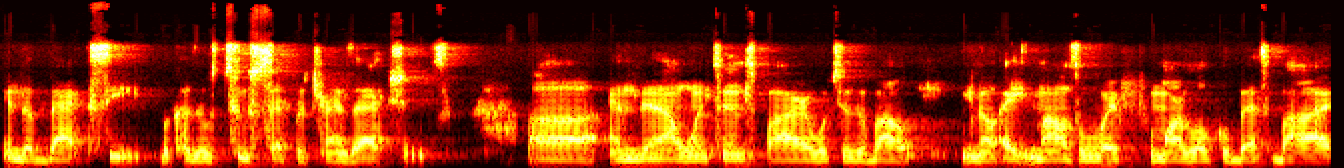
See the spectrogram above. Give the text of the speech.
in the back seat because it was two separate transactions. Uh, and then I went to Inspire, which is about you know eight miles away from our local Best Buy.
